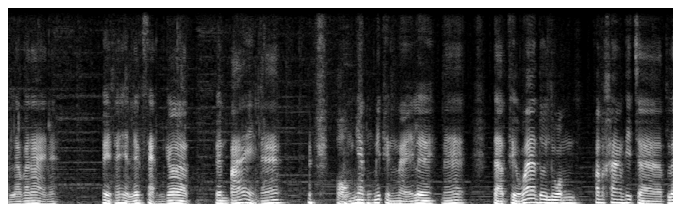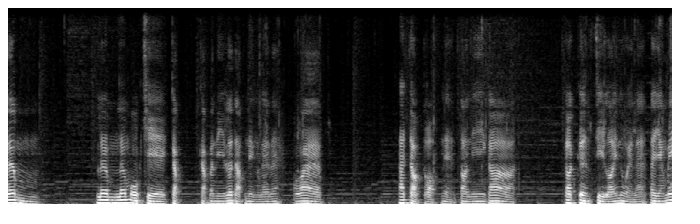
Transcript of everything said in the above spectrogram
นแล้วก็ได้นะเฮ้ยถ้าเห็นเลขแสนก็เกินไปนะ ของยังไม่ถึงไหนเลยนะ แต่ถือว่าโดยรวมค่อนข้างที่จะเริ่มเริ่มเริ่มโอเคกับกับอันนี้ระดับหนึ่งแล้วนะ เพราะว่าถ้าเจาะเกาะเนี่ยตอนนี้ก็ก็เกิน 400 หน่วยแล้ว แต่ยังไม่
